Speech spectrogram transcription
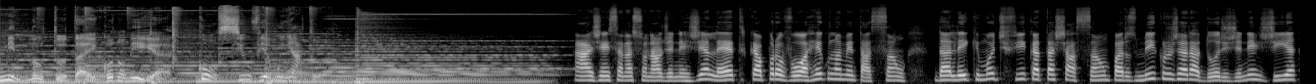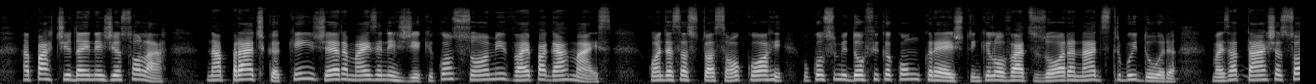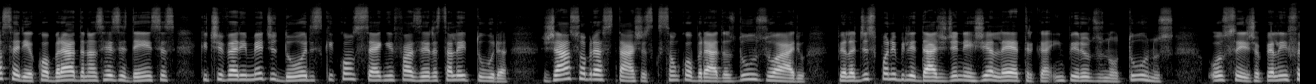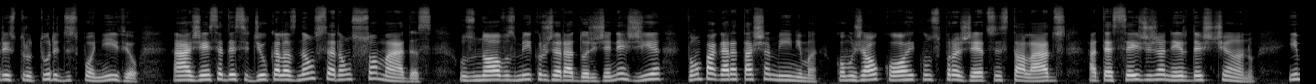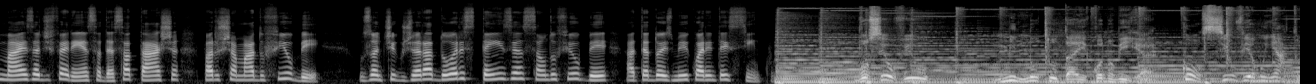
Minuto da Economia, com Silvia Munhato. A Agência Nacional de Energia Elétrica aprovou a regulamentação da lei que modifica a taxação para os microgeradores de energia a partir da energia solar. Na prática, quem gera mais energia que consome vai pagar mais. Quando essa situação ocorre, o consumidor fica com um crédito em quilowatts-hora na distribuidora, mas a taxa só seria cobrada nas residências que tiverem medidores que conseguem fazer essa leitura. Já sobre as taxas que são cobradas do usuário pela disponibilidade de energia elétrica em períodos noturnos, ou seja, pela infraestrutura disponível, a agência decidiu que elas não serão somadas. Os novos microgeradores de energia vão pagar a taxa mínima, como já ocorre com os projetos instalados até 6 de janeiro deste ano, e mais a diferença dessa taxa para o chamado Fio B. Os antigos geradores têm isenção do Fio B até 2045. Você ouviu Minuto da Economia, com Silvia Munhato.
